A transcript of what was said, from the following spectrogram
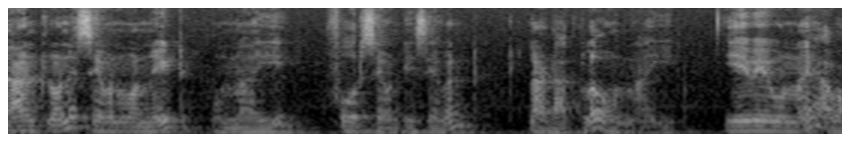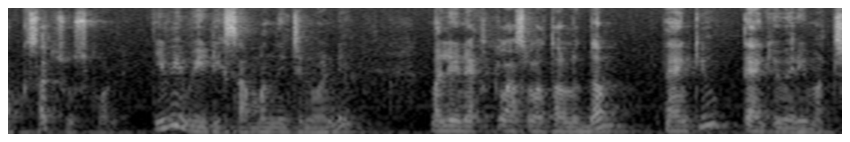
దాంట్లోనే సెవెన్ వన్ ఎయిట్ ఉన్నాయి. ఫోర్ సెవెంటీ సెవెన్ లడాక్లో ఉన్నాయి. ఏవేవి ఉన్నాయో అవి ఒకసారి చూసుకోండి. ఇవి వీటికి సంబంధించినవండి. మళ్ళీ నెక్స్ట్ క్లాస్లో కలుద్దాం. Thank you thank you very much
